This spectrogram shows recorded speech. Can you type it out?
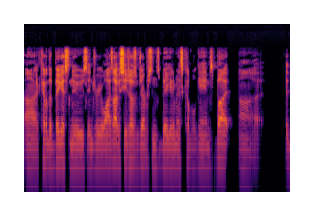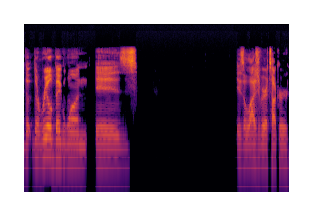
uh, kind of the biggest news injury wise. Obviously, Justin Jefferson's big and he missed a couple games, but uh, the the real big one is is Alijah Vera-Tucker,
